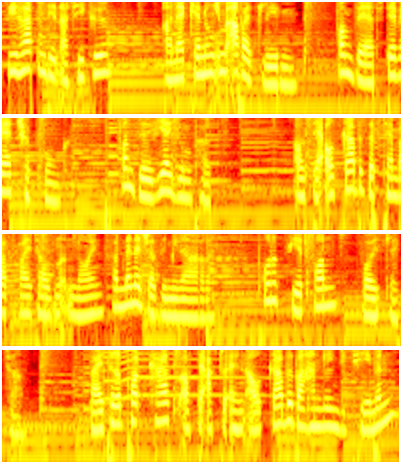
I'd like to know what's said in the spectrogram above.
Sie hörten den Artikel Anerkennung im Arbeitsleben vom Wert der Wertschöpfung von Silvia Jumpertz aus der Ausgabe September 2009 von Managerseminare, produziert von Voiceletter. Weitere Podcasts aus der aktuellen Ausgabe behandeln die Themen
